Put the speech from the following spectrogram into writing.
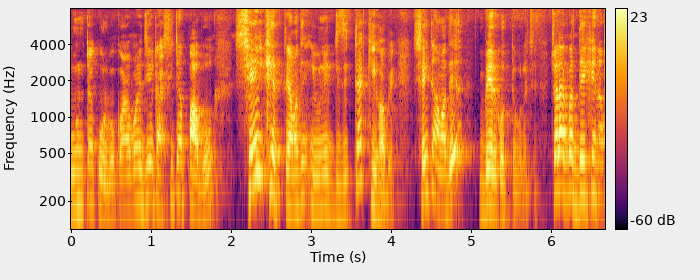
গুণটা করব, করার পরে যে রাশিটা পাবো, সেই ক্ষেত্রে আমাদের ইউনিট ডিজিটটা কি হবে? সেইটা আমাদের বের করতে বলেছে। চলো একবার দেখে নাও।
